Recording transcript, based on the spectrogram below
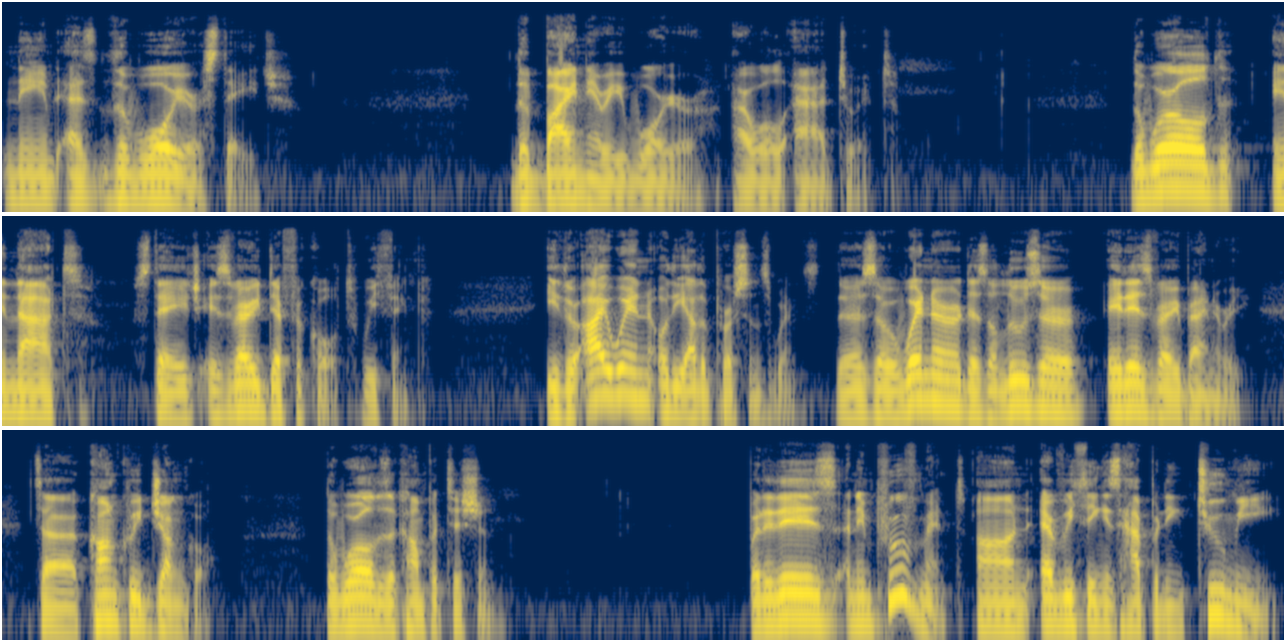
named as the warrior stage. The binary warrior, I will add to it. The world in that stage is very difficult, we think. Either I win or the other person wins. There's a winner, there's a loser. It is very binary. It's a concrete jungle. The world is a competition. But it is an improvement on everything is happening to me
